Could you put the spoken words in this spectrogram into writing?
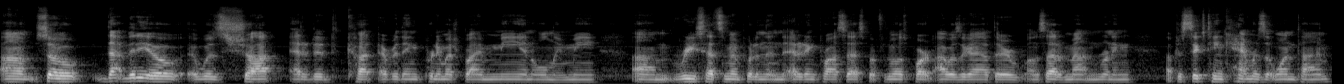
Um, so that video was shot, edited, cut, everything pretty much by me and only me. Um, Rhys had some input in the, in the, editing process, but for the most part, I was the guy out there on the side of a mountain running up to 16 cameras at one time.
